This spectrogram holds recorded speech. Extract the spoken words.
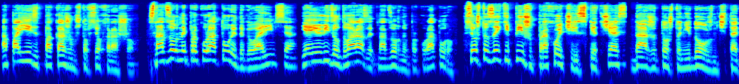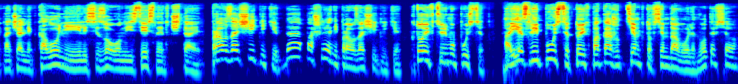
А поедет, покажем, что все хорошо. С надзорной прокуратурой договоримся. Я ее видел два раза, эту надзорную прокуратуру. Все, что зэки пишут, проходит через спецчасть. Даже то, что не должен читать начальник колонии или СИЗО, он, естественно, это читает. Правозащитники? Да, пошли они правозащитники. Кто их в тюрьму пустит? А если и пустят, то их покажут тем, кто всем доволен. Вот и все.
